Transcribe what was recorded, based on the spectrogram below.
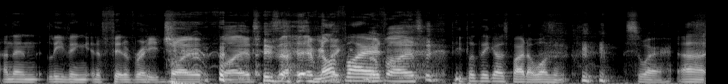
and then leaving in a fit of rage. Fired, fired. Everything? Not fired. Not fired. People think I was fired. I wasn't. I swear. Uh,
